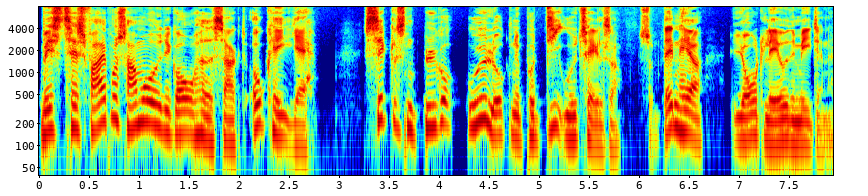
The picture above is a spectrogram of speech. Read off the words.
Hvis Tesfaye på samrådet i går havde sagt, okay ja, sigtelsen bygger udelukkende på de udtalelser, som den her Hjort lavede i medierne.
